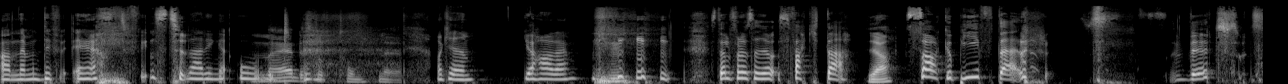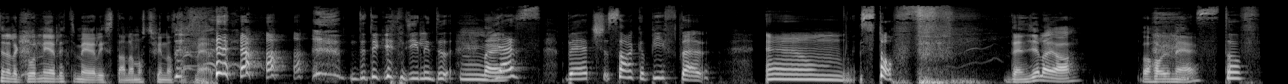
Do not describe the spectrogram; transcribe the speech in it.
Ah, nej, men det, eh, det finns tyvärr inga ord. Nej, det står tomt nu. Okej, jag har det. Mm. Istället för att säga fakta, Ja, sakuppgifter. Bitch. snälla gå ner lite mer i listan. Det måste finnas något mer. Det tycker jag gillar inte. Nej. Yes, bitch, sakuppgifter. Um, stoff. Den gillar jag. Vad har vi mer? Stoff,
